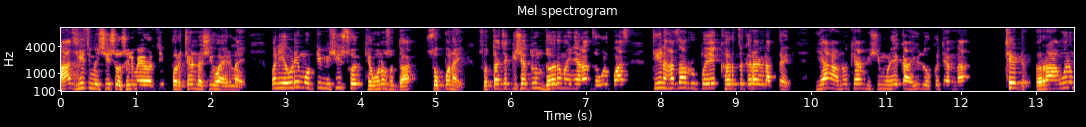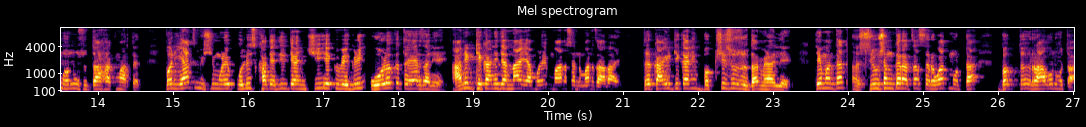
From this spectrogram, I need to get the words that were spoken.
आज हीच मिशी सोशल मीडियावरती प्रचंड अशी व्हायरल आहे. पण एवढी मोठी मिशी ठेवणं सुद्धा सोपं नाही. स्वतःच्या खिशातून दर महिन्याला जवळपास तीन हजार रुपये खर्च करावे लागत आहेत. या अनोख्या मिशीमुळे काही लोक त्यांना थेट रावण म्हणून सुद्धा हाक मारतात. पण याच मिशीमुळे पोलीस खात्यातील त्यांची एक वेगळी ओळख तयार झाली आहे. अनेक ठिकाणी त्यांना यामुळे मान सन्मान झाला आहे. तर काही ठिकाणी बक्षीस सुद्धा मिळाली आहे ते म्हणतात शिवशंकराचा सर्वात मोठा भक्त रावण होता.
